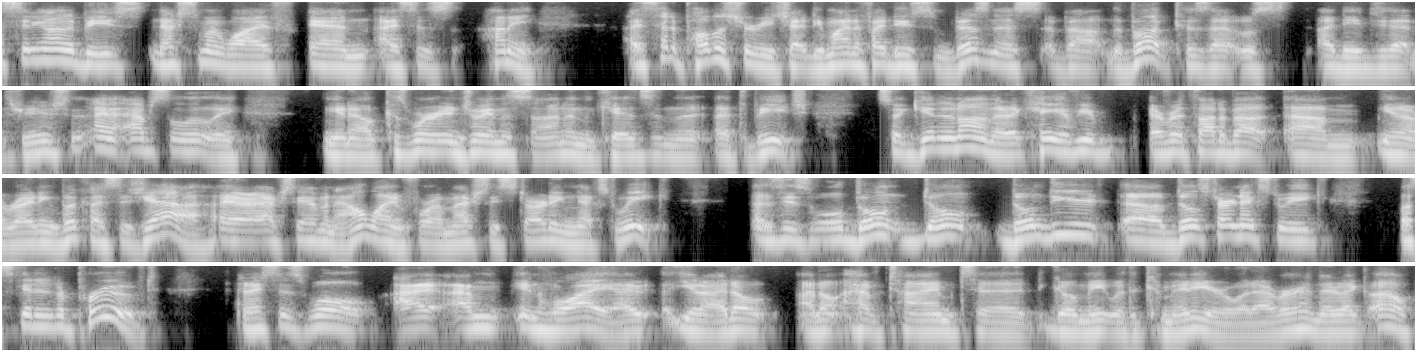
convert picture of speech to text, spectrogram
sitting on the beach next to my wife, and I says, "Honey." I said a publisher reach out. Do you mind if I do some business about the book? Because that was I need to do that in three years. Absolutely. you know, because we're enjoying the sun and the kids and the at the beach. So I get it on. They're like, hey, have you ever thought about um, you know, writing a book? I says, yeah, I actually have an outline for it. I'm actually starting next week. I says, well, don't don't don't do your uh, don't start next week. Let's get it approved. And I says, well, I, I'm in Hawaii. I, you know, I don't, I don't have time to go meet with a committee or whatever. And they're like, oh,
